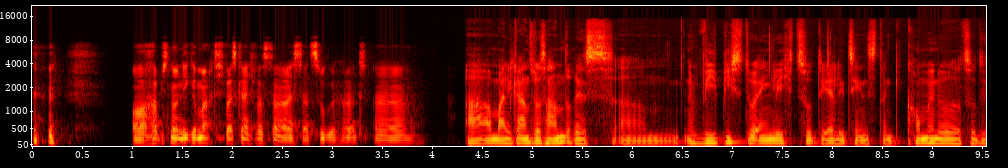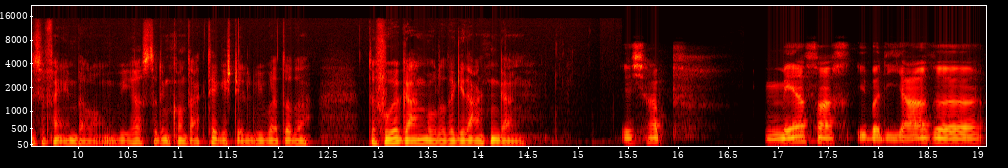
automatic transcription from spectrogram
oh, habe ich noch nie gemacht. Ich weiß gar nicht, was dann alles dazugehört. Äh, äh, mal ganz was anderes. Ähm, wie bist du eigentlich zu der Lizenz dann gekommen oder zu dieser Vereinbarung? Wie hast du den Kontakt hergestellt? Wie war da der, der Vorgang oder der Gedankengang? Ich habe mehrfach über die Jahre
